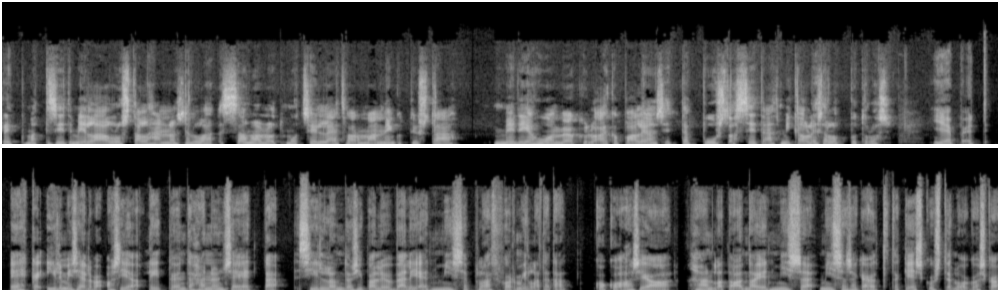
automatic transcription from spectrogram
riippumatta siitä, millä alustalla hän on sen sanonut, mutta silleen, että varmaan niin kuin just tämä media huomioi kyllä aika paljon sitten puusta sitä, että mikä oli se lopputulos. Jep, että ehkä ilmiselvä asia liittyen tähän on se, että sillä on tosi paljon väliä, että missä platformilla tätä koko asiaa handlataan tai että missä, missä sä käyt tätä keskustelua, koska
